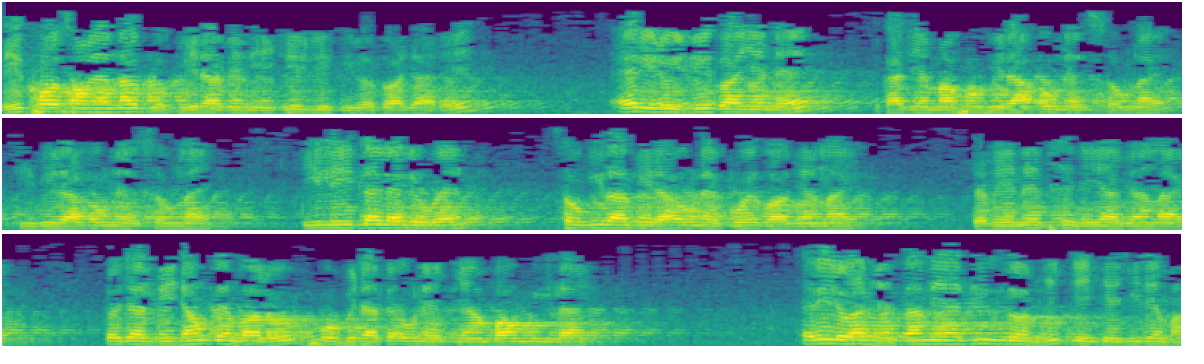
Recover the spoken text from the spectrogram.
လေခေါ်ဆောင်ရနောက်ကိုဗေဒာပင်ကြီးရွေ့ရွေ့ပြီးတော့သွားကြတယ်အဲ့ဒီလိုရွေ့သွားရင်းနဲ့အခါကျမှဟိုဗေဒာအုပ်နဲ့ဆုံလိုက်ဒီဗေဒာအုပ်နဲ့ဆုံလိုက်ဒီလေတိုက်လိုက်လို့ပဲဆုံပြီးသားဗေဒာအုပ်နဲ့ကွဲသွားပြန်လိုက်တပင်နဲ့ဖြစ်နေရပြန်လိုက်တော့ကြလေချောင်းတင်သွားလို့ဟိုဗေဒာတအုပ်နဲ့ပြန်ပေါင်းပြီးလိုက် အဲ့ဒီလိုအပြင်တန်မြာပြုသောမြစ်တင်ကျကြီးထဲမှာ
